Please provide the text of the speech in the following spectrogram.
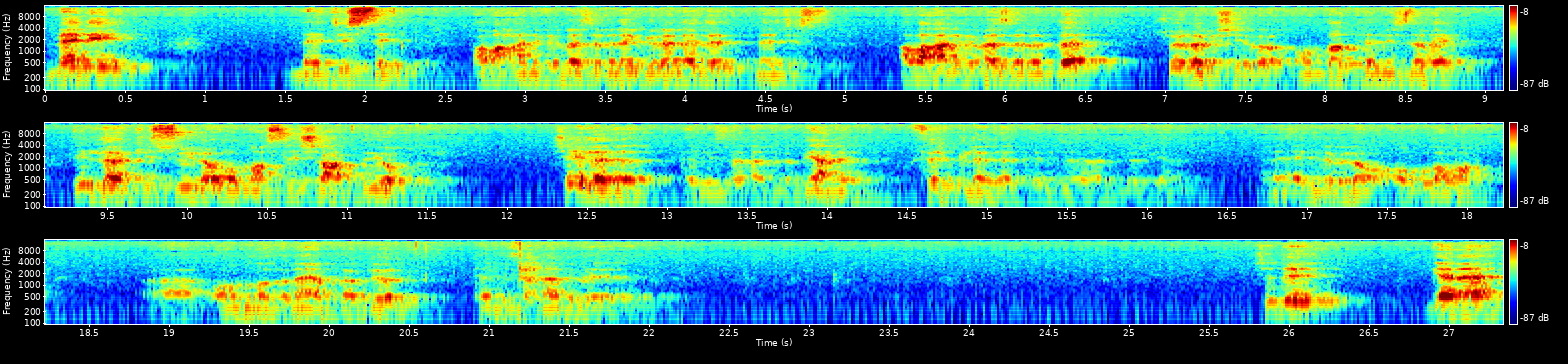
meni necis değildir. Ama Hanefi mezhebine göre nedir? Necistir. Ama Hanefi mezhebinde şöyle bir şey var. Onda temizlemek illaki suyla olması şartı yoktur. Şeyle de temizlenebilir. Yani fırkle de temizlenebilir yani. Yani eliyle böyle avlamak e, onunla da ne yapılabiliyor? Temizlenebilir. Şimdi gene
